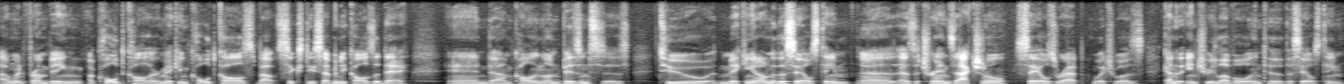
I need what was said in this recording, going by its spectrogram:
I went from being a cold caller, making cold calls, about 60, 70 calls a day, and um, calling on businesses, to making it onto the sales team uh, as a transactional sales rep, which was kind of the entry level into the sales team.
